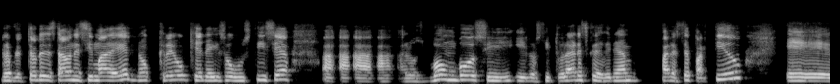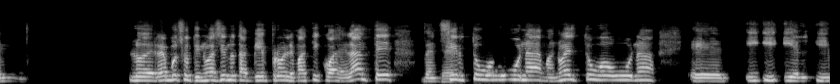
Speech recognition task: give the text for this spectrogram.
reflectores estaban encima de él. No creo que le hizo justicia a, los bombos y, los titulares que deberían para este partido. Eh, lo de Red Bull continúa siendo también problemático adelante. Benzir tuvo una, Manuel tuvo una, eh, y, y, el, y,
